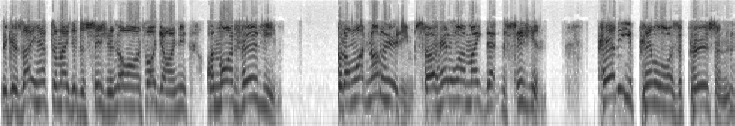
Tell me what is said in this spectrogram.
because they have to make a decision. Oh, if I go in, I might hurt him, but I might not hurt him. So how do I make that decision? How do you penalise a person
